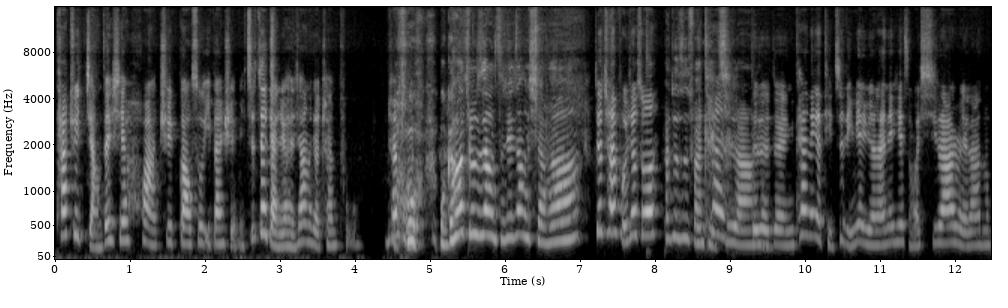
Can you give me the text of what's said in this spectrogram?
他去讲这些话，去告诉一般选民，其实这感觉很像那个川普。川普，我，我刚刚就是这样直接这样想啊。就川普就说，他就是反体制啊。对对对，你看那个体制里面，原来那些什么希拉蕊啦、什么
